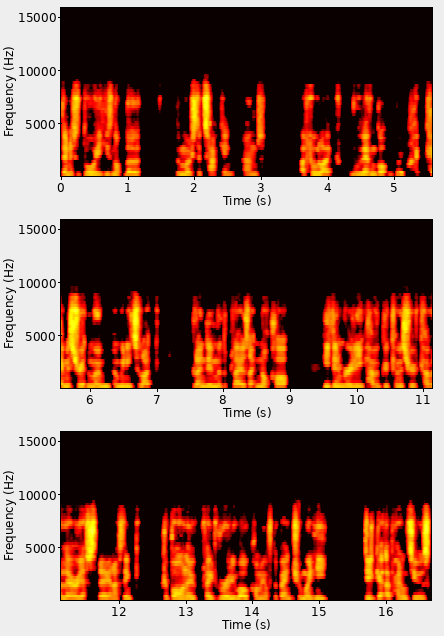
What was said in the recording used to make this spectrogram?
Denis Odoi, he's not the the most attacking, and I feel like we haven't got great chemistry at the moment, and we need to like blend in with the players. Like Knockaert, he didn't really have a good chemistry with Cavaleiro yesterday, and I think Kebano played really well coming off the bench. And when he did get that penalty, it was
